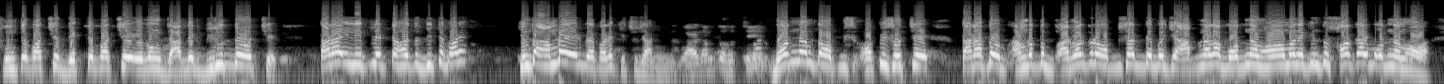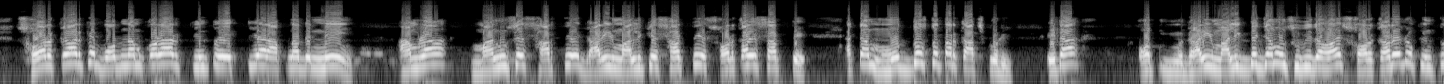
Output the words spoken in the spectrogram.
শুনতে পাচ্ছে দেখতে পাচ্ছে এবং যাদের বিরুদ্ধে হচ্ছে তারা এই লিফলেটটা হয়তো দিতে পারে কিন্তু আমরা এর ব্যাপারে কিছু জানি না। বদনাম তো বদনাম তো অফিস অফিস হচ্ছে তারা তো আমরা তো বারবার করে অফিসারদের বলছি আপনারা বদনাম হওয়া মানে কিন্তু সরকার বদনাম হওয়া। সরকারকে বদনাম করার কিন্তু এখতিয়ার আপনাদের নেই। আমরা মানুষের স্বার্থে গাড়ির মালিকের স্বার্থে সরকারের স্বার্থে একটা মধ্যস্থতার কাজ করি। এটা গাড়ির মালিকদের যেমন সুবিধা হয় সরকারেরও কিন্তু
